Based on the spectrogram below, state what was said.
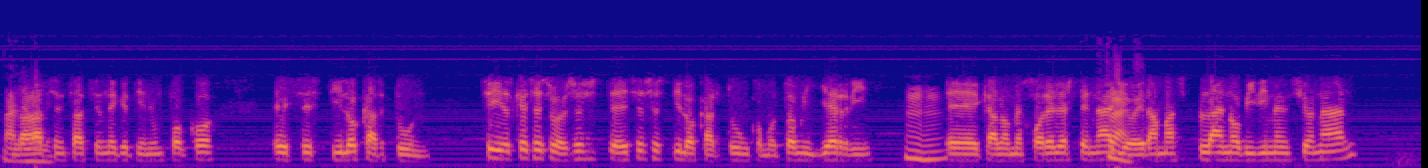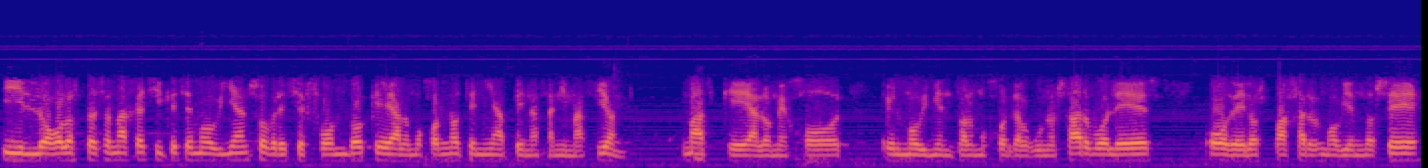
da la sensación de que tiene un poco ese estilo cartoon. Sí, es que es eso, es ese, es ese estilo cartoon, como Tommy Jerry, eh, que a lo mejor el escenario era más plano bidimensional y luego los personajes sí que se movían sobre ese fondo que a lo mejor no tenía apenas animación, más que a lo mejor el movimiento a lo mejor de algunos árboles o de los pájaros moviéndose,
